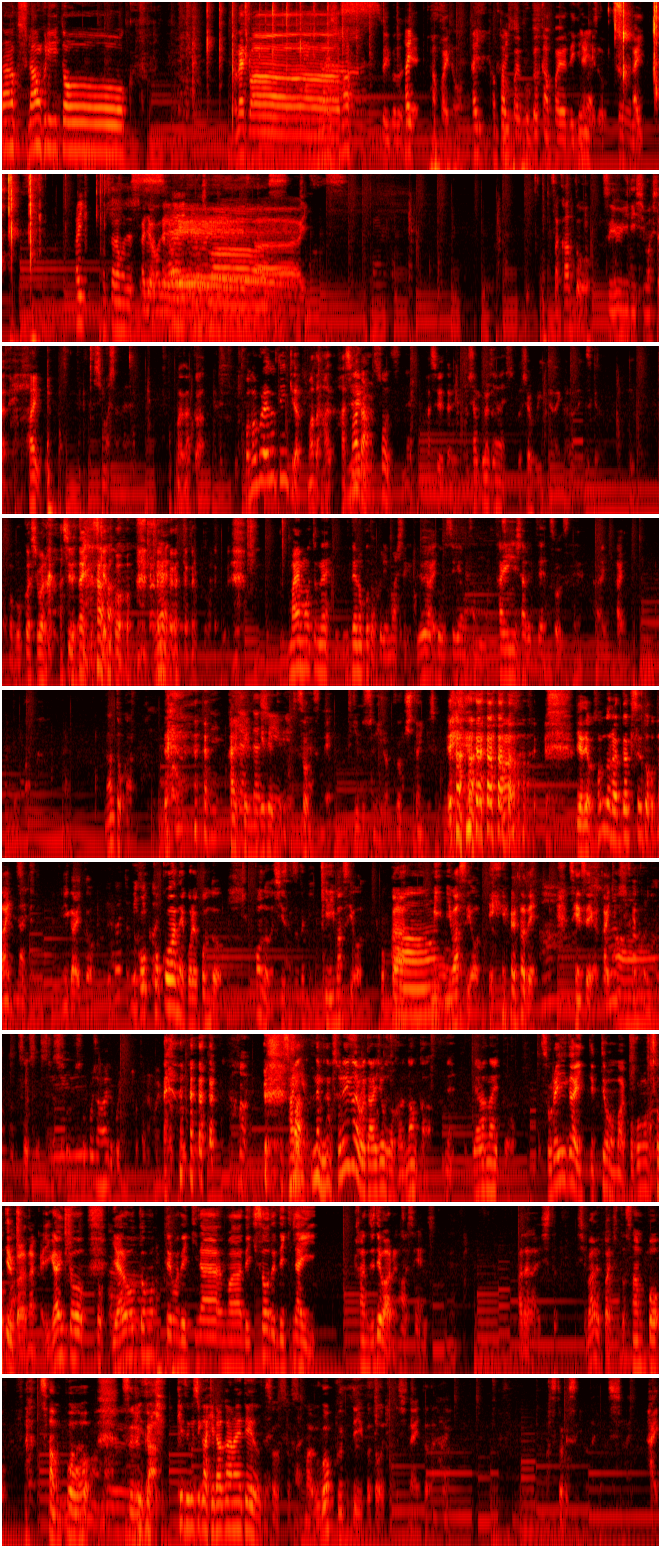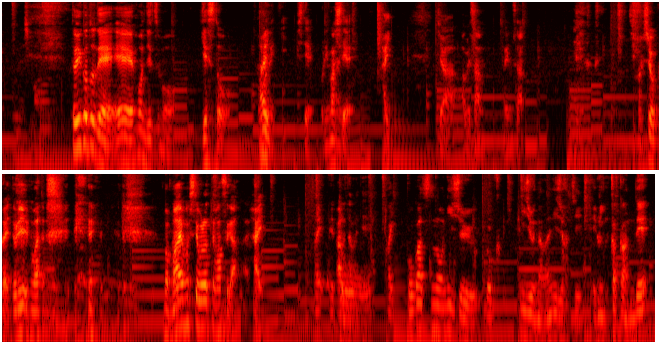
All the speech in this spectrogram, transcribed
ナークスランフリートーク。お願いします。お願いしますということで、はい乾杯の。はい、乾杯。乾杯、僕は乾杯はできないけど。はい。はい、お疲れ様です。はい、じゃあ、おは願いい、お願いしまます。さあ、関東、梅雨入りしましたね。す。はい、しましたね。まあ、なんか、このぐらいの天気だとまだは走れる、まだ、そうですね。走れたり土砂降りじゃないし土砂降りじゃないからですけど。まあ、僕はしばらく走れないんですけど。ね前もちょっとね、腕のこと触れましたけど、ようやく杉山さんも退院されて、そうですね。はい。はい。なんとか、ね回復に向けてってねそうですね。ギブスに落書きしたいんですけど、いや、でもそんな落書きするとこないんですよない。意外と。意外と短い。こここはね、これ今度、今度の診察の時に切りますよ。ここから見見ますよっていうので、先生が書いてますけあど。ー。そうそうそうそう。そそこじゃないところにちょっとね、サまあ、インをでも、でもそれ以外は大丈夫だから、なんかね、やらないと、それ以外って言っても、まあ、ここも切ってるから、なんか意外とやろうと思ってもできな、まあ、できそうでできない感じではあるんあ、ですよね。あだか。らししばらくはちょっと散歩、散歩をするか。傷傷口が開かない程度で。そうそうそう。はいまあ、動くっていうことをちょっとしないとなんか、まあ、ストレスにもなりますし。はい。お願いします。ということで、えー本日もゲストをお招きしておりまして、はい。じゃあ、安倍さん、なゆみさん、自己紹介、とりあえず、まあ、まあ、前もしてもらってますが、はい。はい、えっと、はい、5月の26、27、28、え3日間で、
